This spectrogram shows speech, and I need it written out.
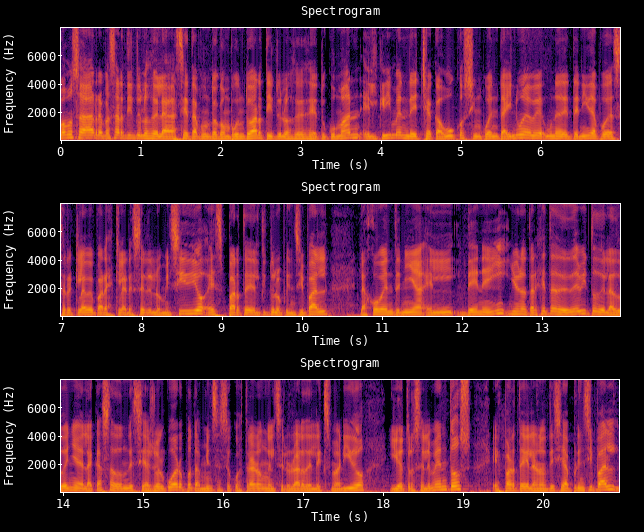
Vamos a repasar títulos de la Gaceta.com.ar, títulos desde Tucumán. El crimen de Chacabuco 59, una detenida puede ser clave para esclarecer el homicidio, es parte del título principal. La joven tenía el DNI y una tarjeta de débito de la dueña de la casa donde se halló el cuerpo. También se secuestraron el celular del ex marido y otros elementos. Es parte de la noticia principal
